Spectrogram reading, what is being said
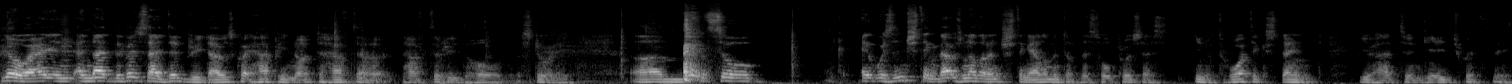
No, I, and, and that the bits that I did read, I was quite happy not to have to have to read the whole story. Um, so it was interesting. That was another interesting element of this whole process. You know, to what extent you had to engage with the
